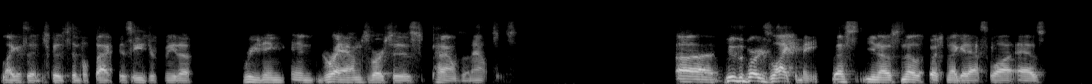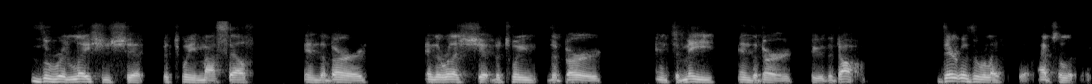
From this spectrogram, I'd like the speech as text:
like I said, just because simple fact, it's easier for me to reading in grams versus pounds and ounces. Uh, do the birds like me? That's you know, it's another question I get asked a lot as the relationship between myself and the bird, and the relationship between the bird and to me and the bird to the dog. There is a relationship, absolutely.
